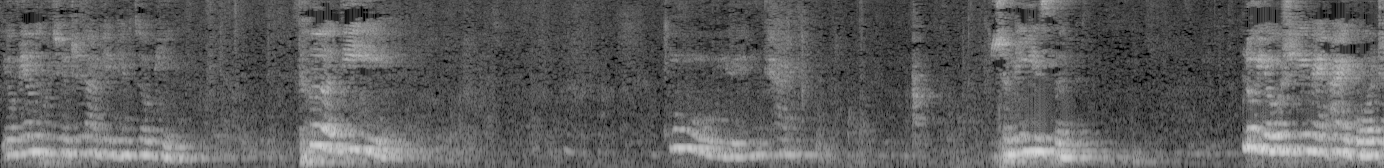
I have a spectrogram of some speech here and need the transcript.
有没有同学知道这篇作品？特地暮云开，什么意思？陆游是一位爱国者，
